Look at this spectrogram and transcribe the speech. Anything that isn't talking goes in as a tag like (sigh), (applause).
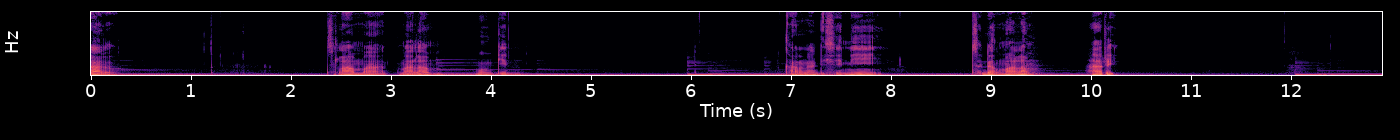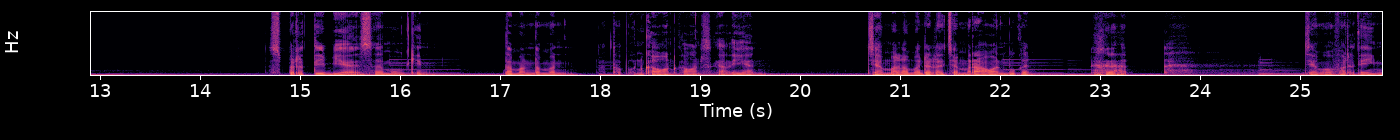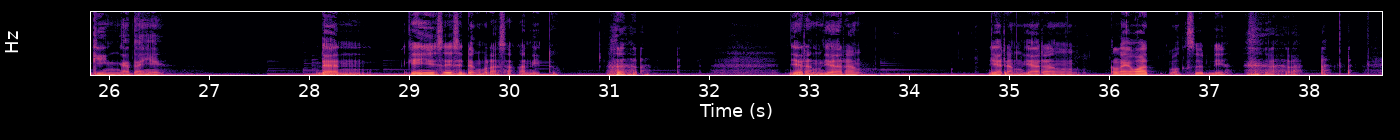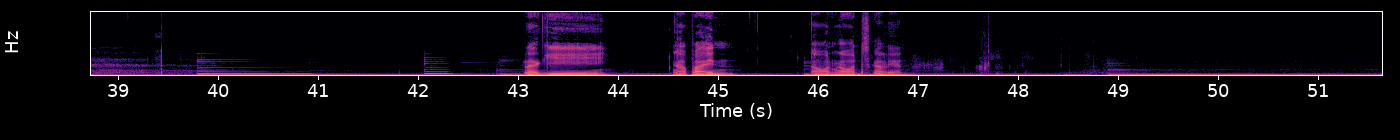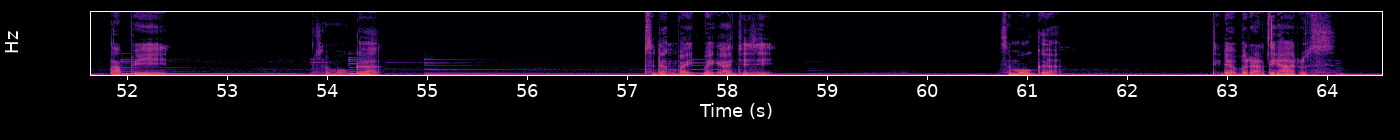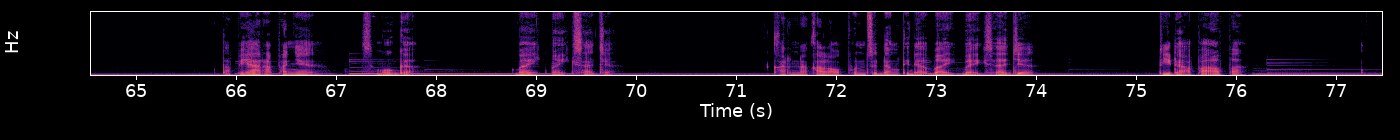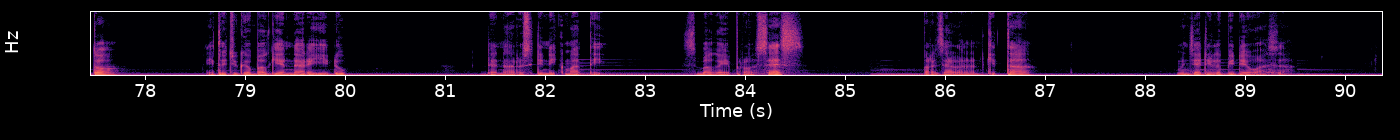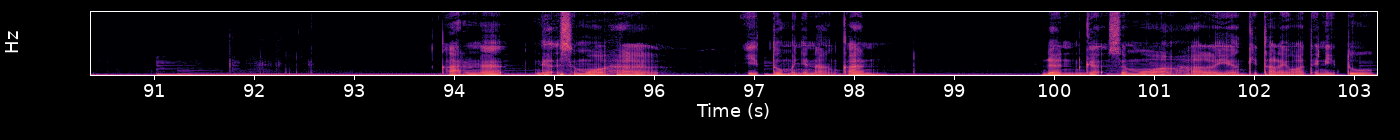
Halo. Selamat malam mungkin. Karena di sini sedang malam hari. Seperti biasa mungkin teman-teman ataupun kawan-kawan sekalian, jam malam adalah jam rawan bukan? (laughs) jam overthinking katanya. Dan kayaknya saya sedang merasakan itu. (laughs) Jarang-jarang jarang-jarang kelewat maksudnya. (laughs) Lagi ngapain kawan-kawan sekalian? Tapi semoga sedang baik-baik aja sih. Semoga tidak berarti harus, tapi harapannya semoga baik-baik saja. Karena kalaupun sedang tidak baik-baik saja, tidak apa-apa. Toh, itu juga bagian dari hidup dan harus dinikmati sebagai proses perjalanan kita menjadi lebih dewasa. Karena gak semua hal itu menyenangkan dan gak semua hal yang kita lewatin itu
